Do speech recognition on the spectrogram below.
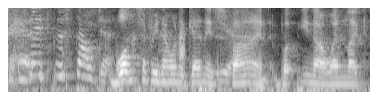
yeah, It's nostalgia. once every now and again is Yeah. fine. But you know when like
